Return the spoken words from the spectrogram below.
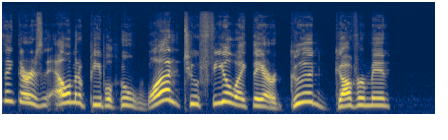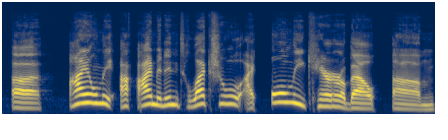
think there is an element of people who want to feel like they are good government. Uh, I only, I, I'm an intellectual. I only care about, um,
